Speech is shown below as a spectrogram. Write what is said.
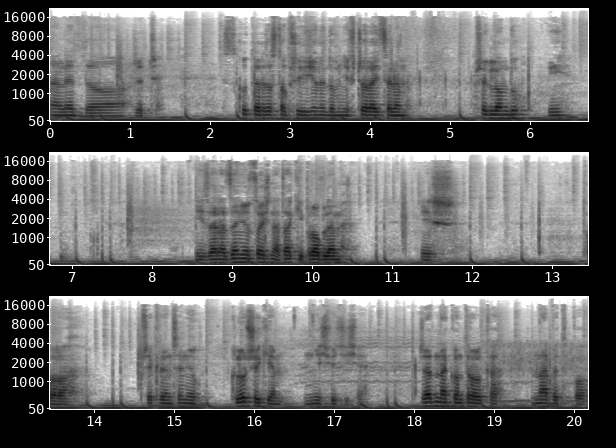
Ale do rzeczy. Skuter został przywieziony do mnie wczoraj celem przeglądu i, i zaradzeniu coś na taki problem, iż po przekręceniu kluczykiem nie świeci się żadna kontrolka, nawet po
